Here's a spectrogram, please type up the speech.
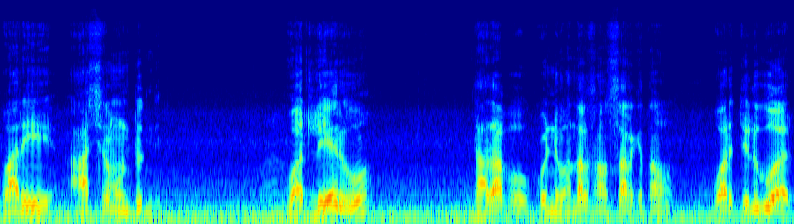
వారి ఆశ్రమం ఉంటుంది. వారు లేరు. దాదాపు కొన్ని వందల సంవత్సరాల క్రితం వారు తెలుగువారు.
